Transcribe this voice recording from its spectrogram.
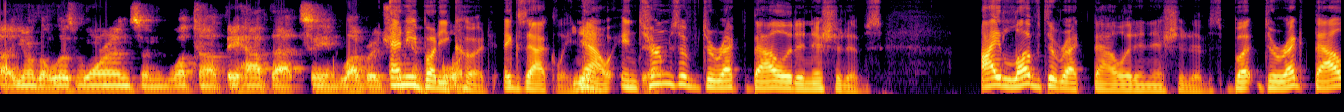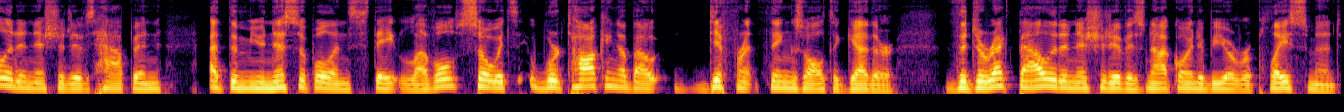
uh, you know, the Liz Warrens and whatnot, they have that same leverage. Anybody could exactly. Yeah, now, in yeah. terms of direct ballot initiatives, I love direct ballot initiatives, but direct ballot initiatives happen at the municipal and state level. So it's we're talking about different things altogether the direct ballot initiative is not going to be a replacement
